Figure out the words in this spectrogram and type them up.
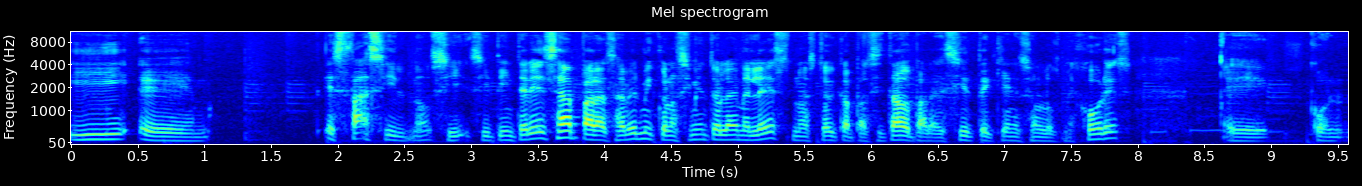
y eh, es fácil, ¿no? Si, te interesa para saber mi conocimiento de la MLS, no estoy capacitado para decirte quiénes son los mejores eh, con,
